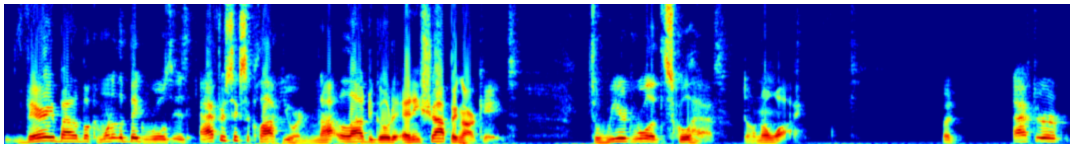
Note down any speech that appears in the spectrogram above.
very by the book. And one of the big rules is after six o'clock, you are not allowed to go to any shopping arcades. It's a weird rule that the school has. Don't know why. But after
